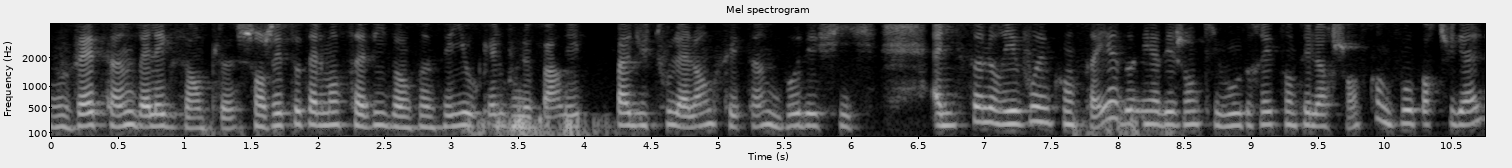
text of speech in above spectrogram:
Vous êtes un bel exemple. Changer totalement sa vie dans un pays auquel vous ne parlez pas du tout la langue, c'est un beau défi. Alison, auriez-vous un conseil à donner à des gens qui voudraient tenter leur chance comme vous au Portugal?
